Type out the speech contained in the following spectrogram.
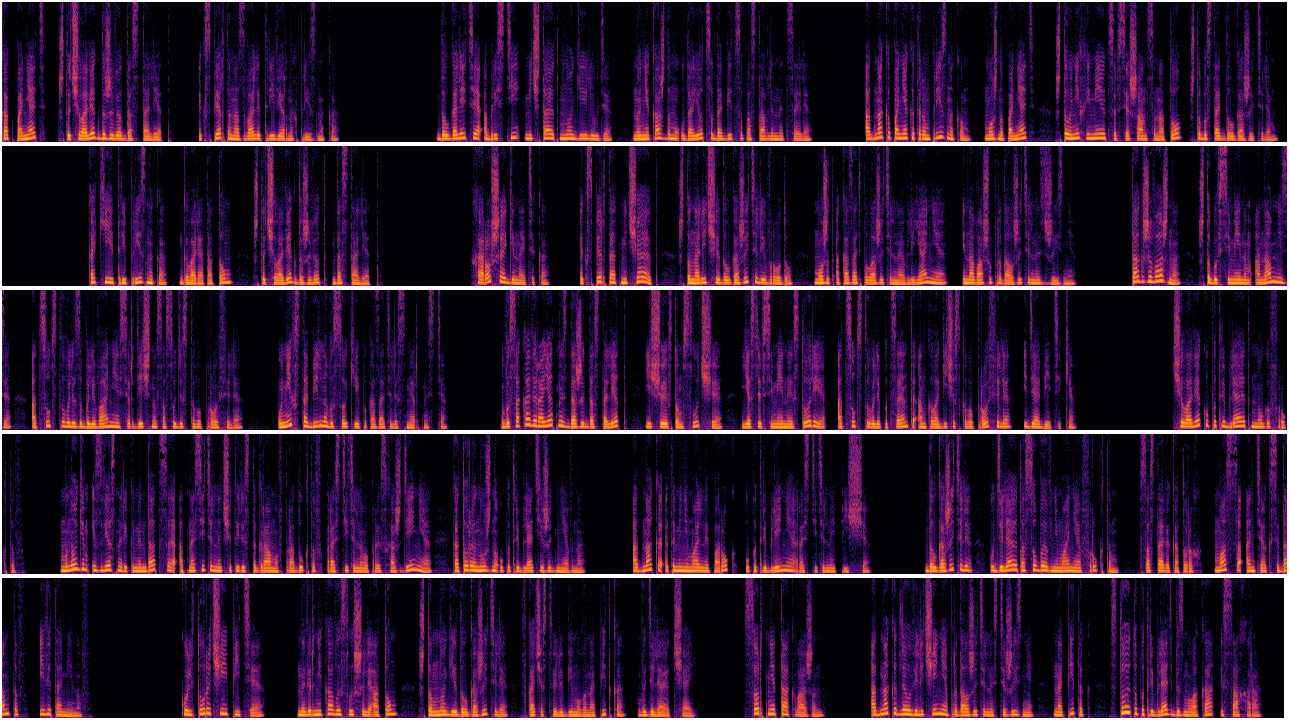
Как понять, что человек доживет до 100 лет? Эксперты назвали три верных признака. Долголетие обрести мечтают многие люди, но не каждому удается добиться поставленной цели. Однако по некоторым признакам можно понять, что у них имеются все шансы на то, чтобы стать долгожителем. Какие три признака говорят о том, что человек доживет до 100 лет? Хорошая генетика. Эксперты отмечают, что наличие долгожителей в роду может оказать положительное влияние и на вашу продолжительность жизни. Также важно, чтобы в семейном анамнезе отсутствовали заболевания сердечно-сосудистого профиля. У них стабильно высокие показатели смертности. Высока вероятность дожить до 100 лет еще и в том случае, если в семейной истории отсутствовали пациенты онкологического профиля и диабетики. Человек употребляет много фруктов. Многим известна рекомендация относительно 400 граммов продуктов растительного происхождения, которые нужно употреблять ежедневно. Однако это минимальный порог употребления растительной пищи. Долгожители уделяют особое внимание фруктам, в составе которых масса антиоксидантов и витаминов. Культура чаепития. Наверняка вы слышали о том, что многие долгожители в качестве любимого напитка выделяют чай. Сорт не так важен. Однако для увеличения продолжительности жизни напиток стоит употреблять без молока и сахара.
